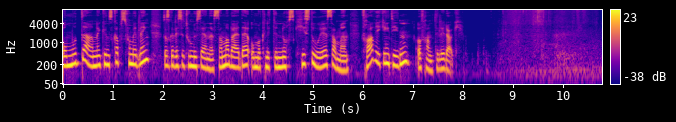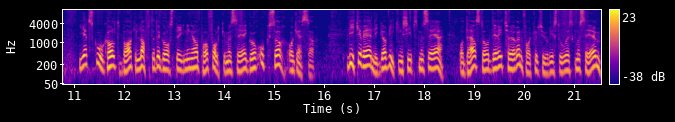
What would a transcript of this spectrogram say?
og moderne kunnskapsformidling, så skal disse to museene samarbeide om å knytte norsk historie sammen fra vikingtiden og fram til i dag. I et skogholt bak laftede gårdsbygninger på Folkemuseet går okser og gresser. Like ved ligger Vikingskipsmuseet, og der står direktøren for Kulturhistorisk museum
